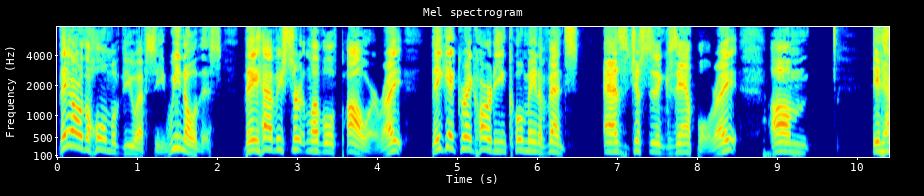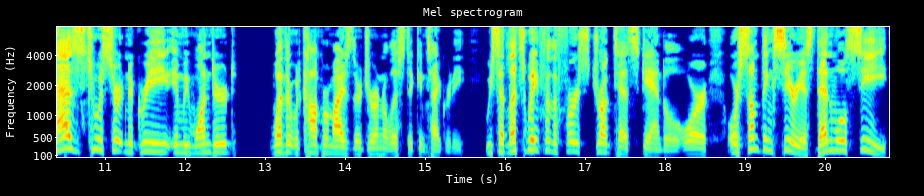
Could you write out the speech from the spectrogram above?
they are the home of the UFC. We know this. They have a certain level of power, right? They get Greg Hardy in co-main events as just an example, right? Um, it has to a certain degree, and we wondered whether it would compromise their journalistic integrity. We said, let's wait for the first drug test scandal or, or something serious. Then we'll see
